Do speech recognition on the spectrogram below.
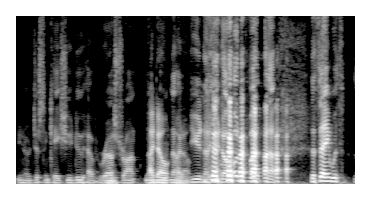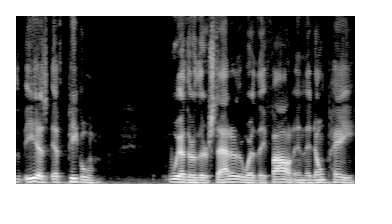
you know, just in case you do have a restaurant, Mm. I don't, No, I don't. You know, you don't. but uh, the thing with is, if people, whether they're started or whether they filed and they don't pay,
